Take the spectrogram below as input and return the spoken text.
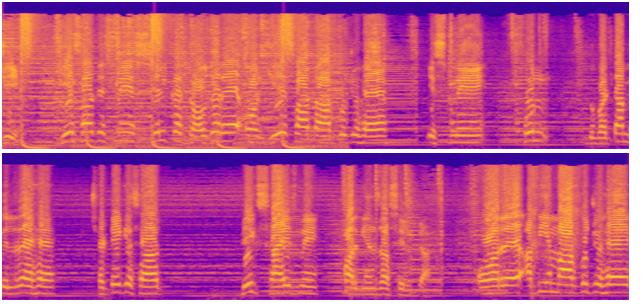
जी, ये साथ इसमें सिल्क का ट्राउज़र है और ये साथ आपको जो है इसमें फुल दुबट्टा मिल रहा है छठे के साथ, बिग साइज़ में और गेंजा सिल्क का। और अभी हम आपको जो है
